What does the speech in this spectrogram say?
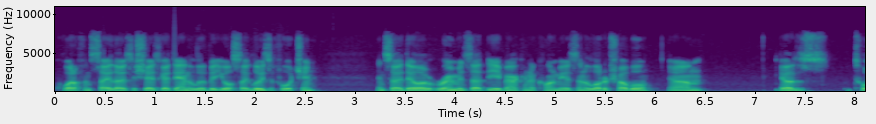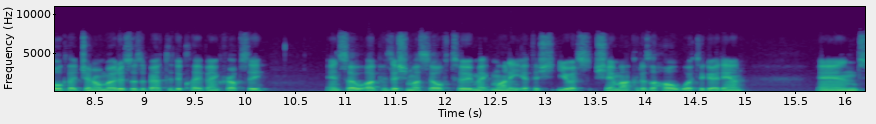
quite often say though is the shares go down a little bit, you also lose a fortune. And so there were rumors that the American economy was in a lot of trouble. Um, there was talk that General Motors was about to declare bankruptcy. And so I positioned myself to make money if the US share market as a whole were to go down. And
